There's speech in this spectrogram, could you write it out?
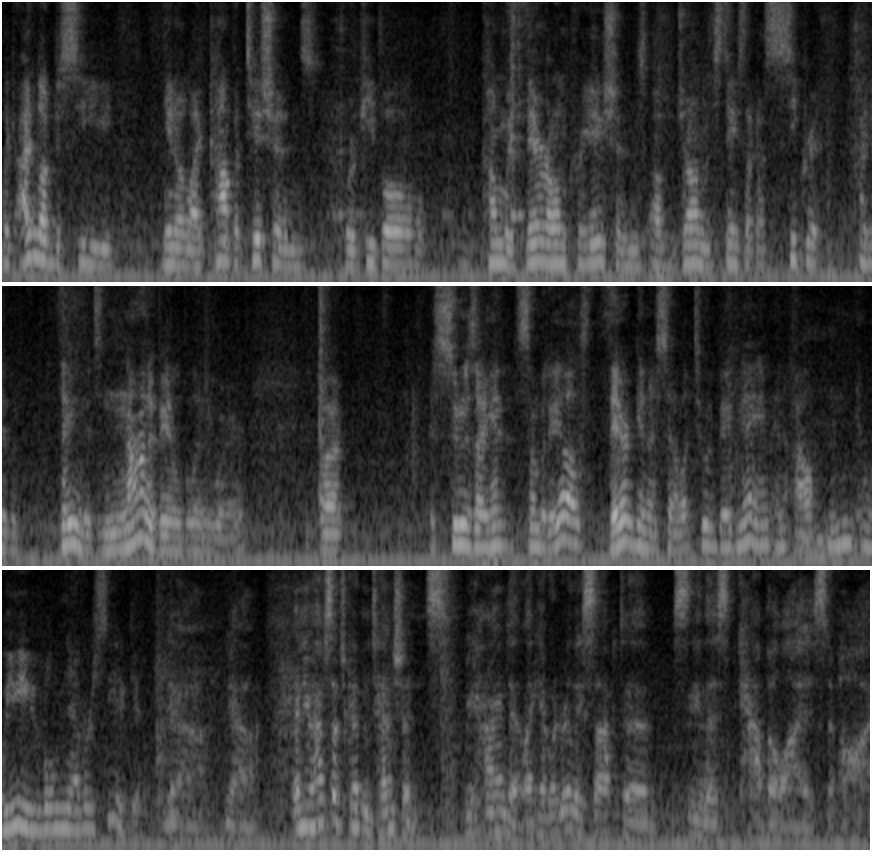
like, I'd love to see, you know, like competitions where people come with their own creations of the drum and it stays like a secret kind of a thing that's not available anywhere. But as soon as I hand it to somebody else, they're gonna sell it to a big name, and I'll mm-hmm. n- we will never see it again. Yeah, yeah. And you have such good intentions behind it. Like it would really suck to see this capitalized upon.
